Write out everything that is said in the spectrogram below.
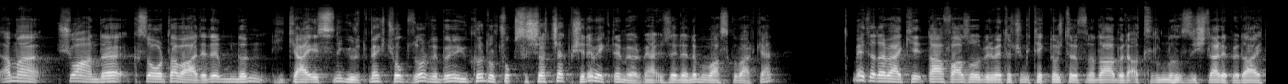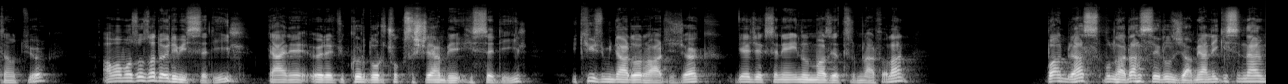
Ama şu anda kısa orta vadede bunların hikayesini yürütmek çok zor ve böyle yukarı doğru çok sıçratacak bir şey de beklemiyorum. Yani üzerlerinde bu baskı varken. Meta'da belki daha fazla olabilir. Meta çünkü teknoloji tarafında daha böyle atılımlı hızlı işler yapıyor. Daha iyi tanıtıyor. Ama Amazon zaten öyle bir hisse değil. Yani öyle yukarı doğru çok sıçrayan bir hisse değil. 200 milyar dolar harcayacak. Gelecek seneye inanılmaz yatırımlar falan. Ben biraz bunlardan sıyrılacağım. Yani ikisinden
